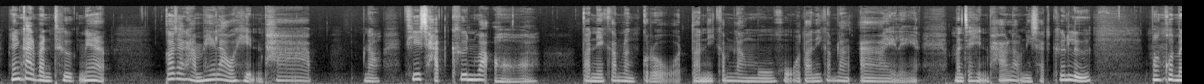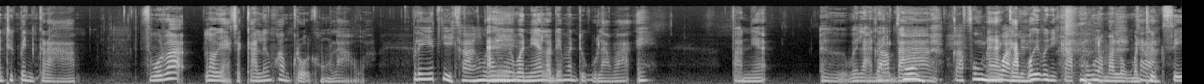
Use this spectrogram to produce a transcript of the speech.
เพราะการบันทึกเนี่ยก็จะทำให้เราเห็นภาพเนาะที่ชัดขึ้นว่าอ๋อ ตอนนี้กำลังโกรธ ตอนนี้กำลังโมโห ตอนนี้กำลังอายอะไรเงี้ย มันจะเห็นภาพเหล่านี้ชัดขึ้นหรือบางคนบันทึกเป็นกราฟ สมมติว่าเราอยากจัดการเรื่องความโกรธของเราอะปรีดกี่ครั้งวันนี้วันนี้เราได้มาดูแล้วว่า เอ๊ะตอนเนี้ยเออเวลาไหนบ้างกราฟพุ่งทั้งวันเลยวันนี้กราฟพุ่งเรามาลงบันทึกซิ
